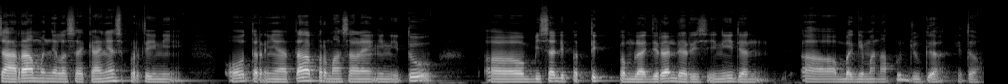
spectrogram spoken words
cara menyelesaikannya seperti ini. Oh ternyata permasalahan ini tuh uh, bisa dipetik pembelajaran dari sini dan uh, bagaimanapun juga gitu.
